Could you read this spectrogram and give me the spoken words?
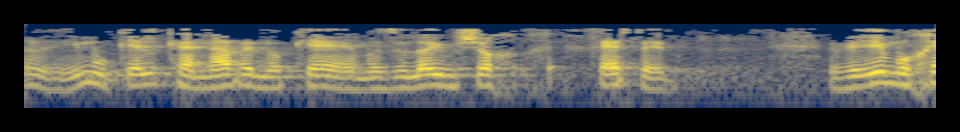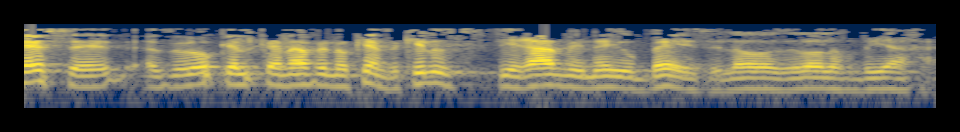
אם הוא כל קנה ונוקם, אז הוא לא ימשוך חסד. ואם הוא חסד, אז הוא לא כל קנה ונוקם. זה כאילו סתירה מיני ובי, זה לא, זה לא הולך ביחד.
